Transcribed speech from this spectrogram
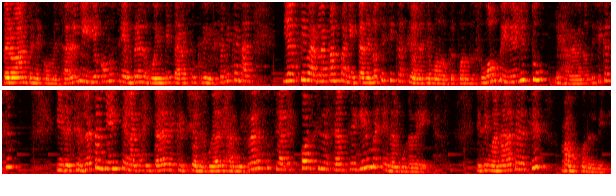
Pero antes de comenzar el vídeo, como siempre, los voy a invitar a suscribirse a mi canal y activar la campanita de notificaciones de modo que cuando suba un vídeo a YouTube les haga la notificación. Y decirle también que en la cajita de descripciones voy a dejar mis redes sociales por si desean seguirme en alguna de ellas. Y sin más nada que decir, vamos con el vídeo.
